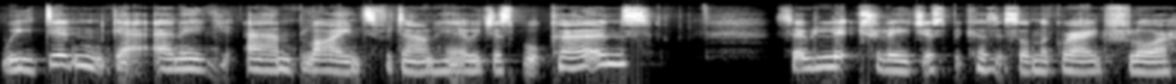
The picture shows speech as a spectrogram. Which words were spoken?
We didn't get any um, blinds for down here. We just bought curtains. So literally just because it's on the ground floor.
